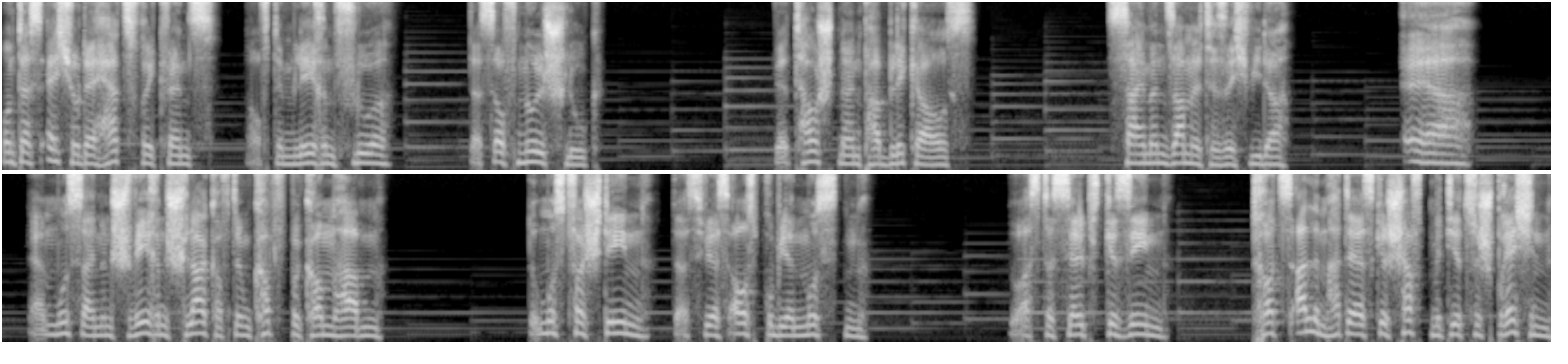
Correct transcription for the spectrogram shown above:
und das Echo der Herzfrequenz auf dem leeren Flur, das auf Null schlug. Wir tauschten ein paar Blicke aus. Simon sammelte sich wieder. Er. Er muss einen schweren Schlag auf dem Kopf bekommen haben. Du musst verstehen, dass wir es ausprobieren mussten. Du hast es selbst gesehen. Trotz allem hat er es geschafft, mit dir zu sprechen.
